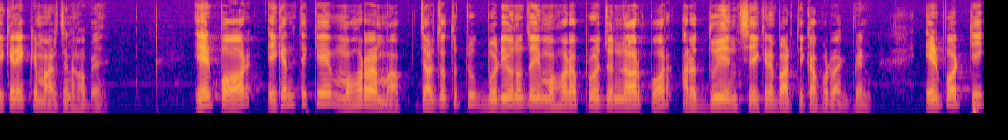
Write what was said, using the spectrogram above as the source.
এখানে একটি মার্জিন হবে। এরপর এখান থেকে মহড়ার মাপ, যার যতটুকু বডি অনুযায়ী মহড়া প্রয়োজন নেওয়ার পর আরও দুই ইঞ্চি এখানে বাড়তি কাপড় রাখবেন। এরপর ঠিক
